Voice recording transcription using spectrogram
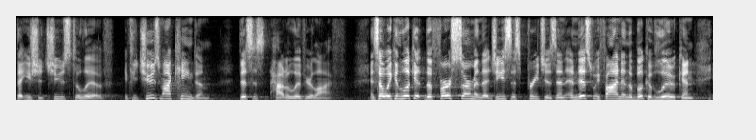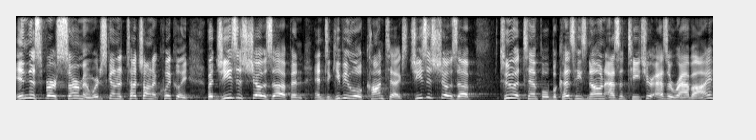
that you should choose to live. If you choose my kingdom, this is how to live your life. And so we can look at the first sermon that Jesus preaches, and, and this we find in the book of Luke. And in this first sermon, we're just going to touch on it quickly, but Jesus shows up, and, and to give you a little context, Jesus shows up to a temple because he's known as a teacher, as a rabbi.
